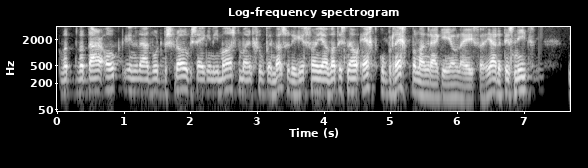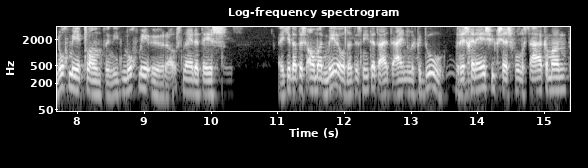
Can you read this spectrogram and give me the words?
Wat, wat daar ook inderdaad wordt besproken, zeker in die mastermind groep en dat soort dingen, is van ja, wat is nou echt oprecht belangrijk in jouw leven? Ja, dat is niet nog meer klanten, niet nog meer euro's. Nee, dat is, weet je, dat is allemaal het middel. Dat is niet het uiteindelijke doel. Er is geen één succesvolle zakenman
